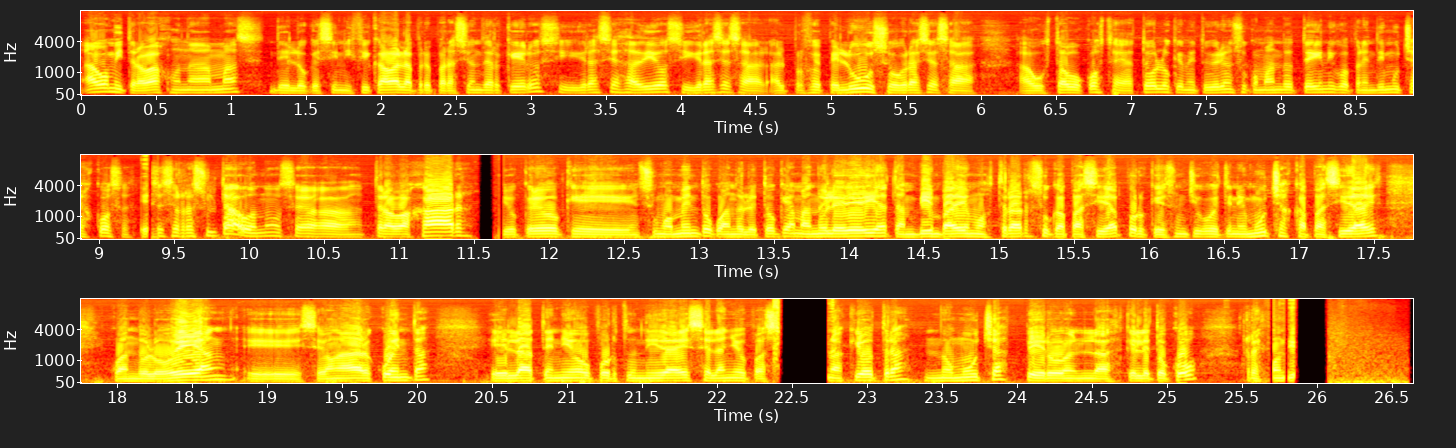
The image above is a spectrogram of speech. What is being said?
hago mi trabajo nada más de lo que significaba la preparación de arqueros y gracias a Dios y gracias al profe Peluso, gracias a, Gustavo Costa y a todos los que me tuvieron su comando técnico aprendí muchas cosas. Ese es el resultado, ¿no? O sea, trabajar. Yo creo que en su momento cuando le toque a Manuel Heredia también va a demostrar su capacidad porque es un chico que tiene muchas capacidades. Cuando lo vean eh, se van a dar cuenta. Él ha tenido oportunidades el año pasado, una que otra, no muchas, pero en las que le tocó respondió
